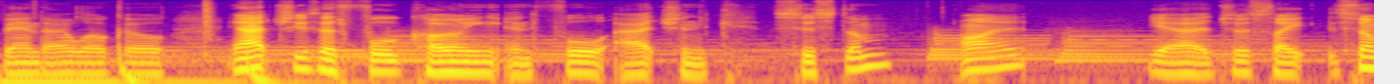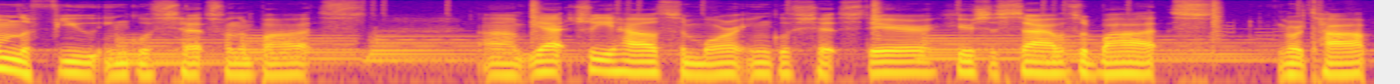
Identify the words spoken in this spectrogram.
bandai logo. It actually says full coloring and full action system on it. Yeah it's just like some of the few english sets on the box um, you actually have some more english sets there. Here's the side of the box or top.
